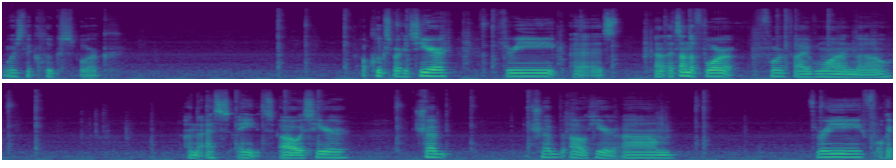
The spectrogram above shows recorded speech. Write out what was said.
Where's the Klugsborg? Oh, Klugsborg is here. Three, uh, it's, uh, it's on the 4, 451, though. On the S8. Oh, it's here. Treb, Treb, oh, here, um three, four, okay,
